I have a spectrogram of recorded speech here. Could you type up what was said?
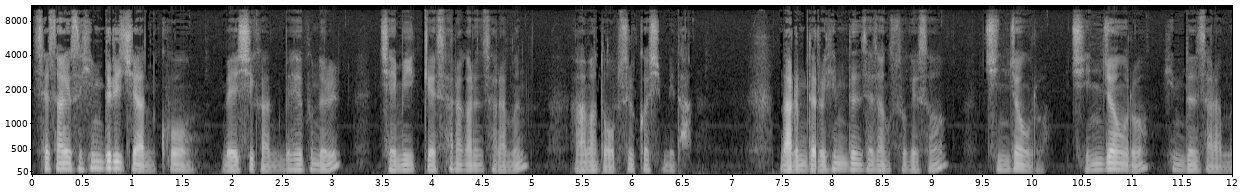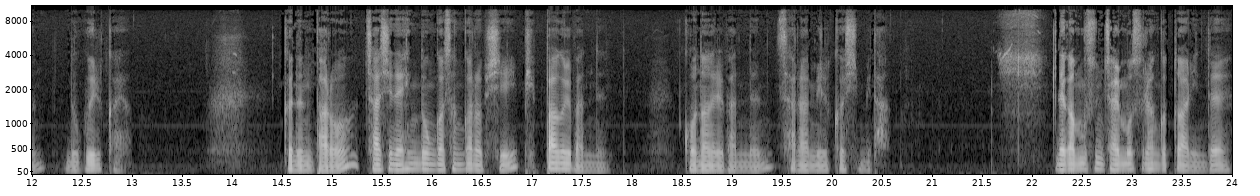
세상에서 힘들이지 않고 매 시간, 매 분을 재미있게 살아가는 사람은 아마도 없을 것입니다. 나름대로 힘든 세상 속에서 진정으로, 진정으로 힘든 사람은 누구일까요? 그는 바로 자신의 행동과 상관없이 핍박을 받는, 고난을 받는 사람일 것입니다. 내가 무슨 잘못을 한 것도 아닌데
